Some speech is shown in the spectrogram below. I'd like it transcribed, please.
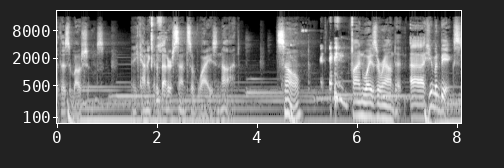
with his emotions. And you kind of get a better sense of why he's not. So, find ways around it. Uh, human beings,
